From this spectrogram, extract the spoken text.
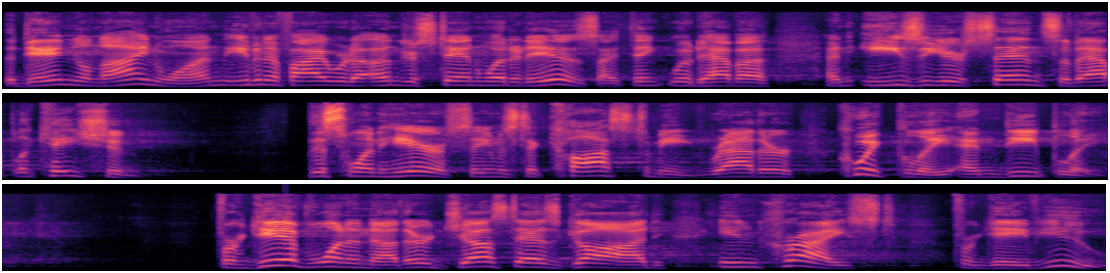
The Daniel 9 one, even if I were to understand what it is, I think would have a, an easier sense of application. This one here seems to cost me rather quickly and deeply. Forgive one another just as God in Christ forgave you.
